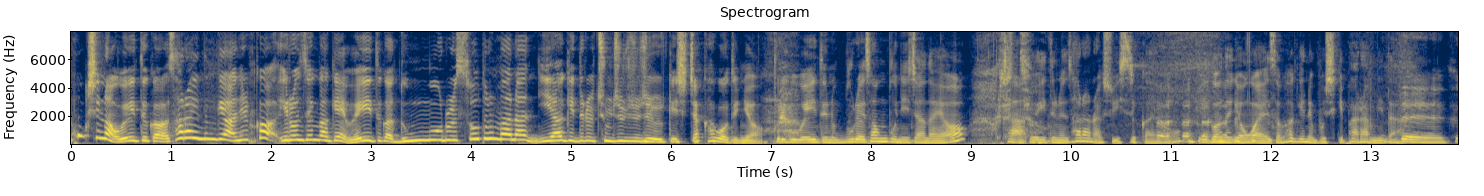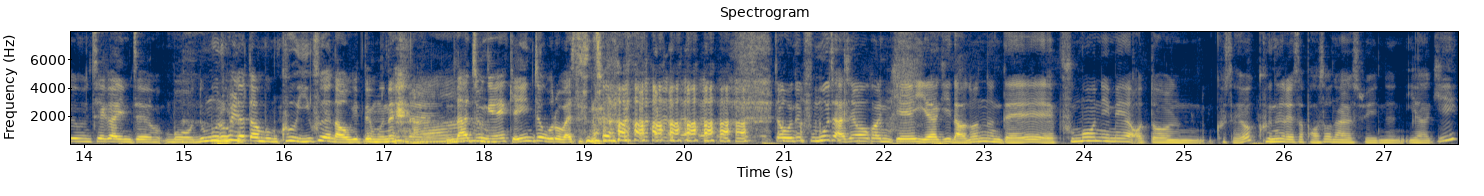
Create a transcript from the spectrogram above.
혹시나 웨이드가 살아있는 게 아닐까? 이런 생각에 웨이드가 눈물을 쏟을 만한 이야기들을 줄줄줄줄 읽기 시작하거든요. 그리고 웨이드는 물의 성분이잖아요. 그렇죠. 자, 웨이드는 살아날 수 있을까요? 이거는 영화에서 확인해 보시기 바랍니다. 네. 그럼 제가 이제 뭐 눈물을 흘렸다 보면 그 이후에 나오기 때문에 네. 나중에 개인적으로 말씀드립니다. 자, 오늘 부모 자녀 관계 이야기 나눴는데 부모님의 어떤 글쎄요 그늘에서 벗어날 수 있는 이야기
